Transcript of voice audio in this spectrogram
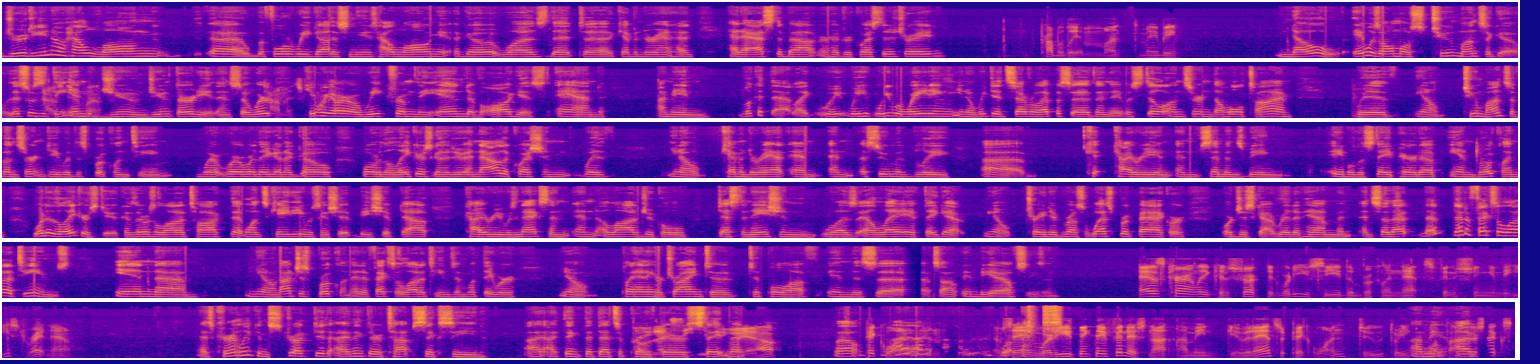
Drew, do you know how long uh, before we got this news? How long ago it was that uh, Kevin Durant had had asked about or had requested a trade? Probably a month, maybe. No, it was almost two months ago. This was at was the end of. June, June 30th, and so we're is here. We are a week from the end of August, and I mean, look at that. Like we we we were waiting. You know, we did several episodes, and it was still uncertain the whole time. Hmm. With you know two months of uncertainty with this Brooklyn team, where where were they going to go? What were the Lakers going to do? And now the question with you know Kevin Durant and and assumably uh, Ky- Kyrie and, and Simmons being able to stay paired up in Brooklyn, what do the Lakers do? Because there was a lot of talk that once KD was going to be shipped out, Kyrie was next, and and a logical destination was LA if they get you know traded Russell Westbrook back or or just got rid of him, and and so that that that affects a lot of teams in um, you know not just Brooklyn. It affects a lot of teams and what they were you know planning or trying to to pull off in this uh, NBA offseason. As currently constructed, where do you see the Brooklyn Nets finishing in the East right now? As currently constructed, I think they're a top six seed. I, I think that that's a pretty oh, fair statement. Well, Pick one. I-. I'm well- saying, where do you think they finish? Not, I mean, give an answer. Pick one, two, three, I four, mean, five, I- or six.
